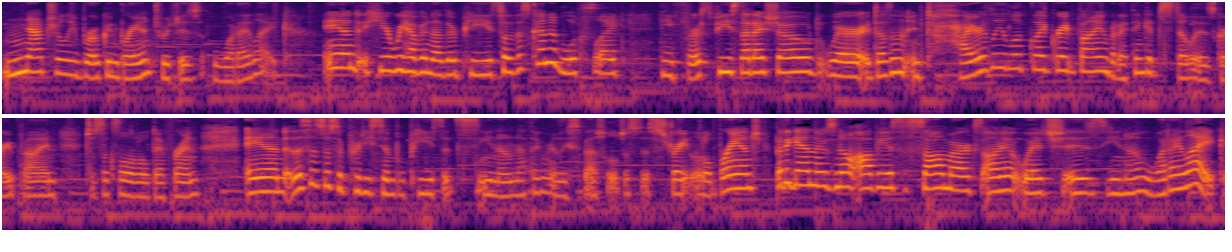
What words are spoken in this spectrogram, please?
naturally broken branch, which is what I like. And here we have another piece. So this kind of looks like the first piece that I showed where it doesn't entirely look like grapevine, but I think it still is grapevine, just looks a little different. And this is just a pretty simple piece. It's, you know, nothing really special, just a straight little branch. But again, there's no obvious saw marks on it, which is, you know, what I like.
